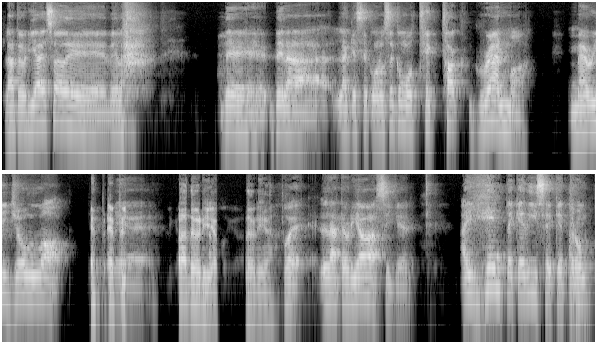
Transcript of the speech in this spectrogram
la teoría esa de, de la... De, de la, la, que se conoce como TikTok Grandma, Mary Jo Love. Explica eh, la teoría, la teoría. Pues la teoría va así que hay gente que dice que Trump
